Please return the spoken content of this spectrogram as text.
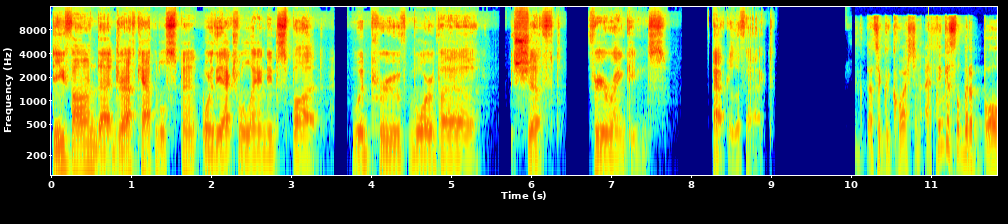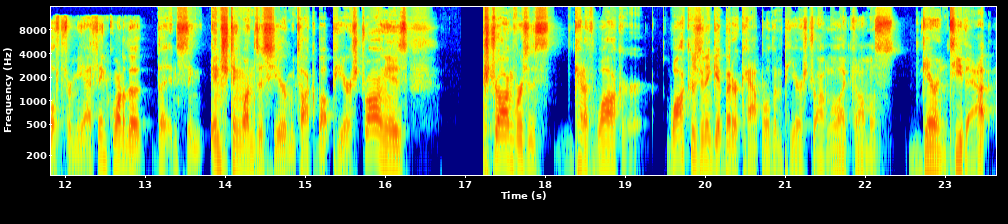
Do you find that draft capital spent or the actual landing spot would prove more of a shift for your rankings after the fact? That's a good question. I think it's a little bit of both for me. I think one of the the interesting interesting ones this year when we talk about Pierre Strong is Strong versus Kenneth Walker. Walker's going to get better capital than Pierre Strong. Well, I can almost guarantee that.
